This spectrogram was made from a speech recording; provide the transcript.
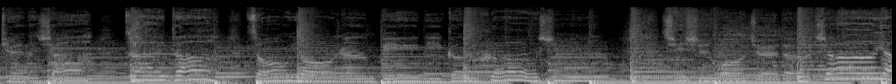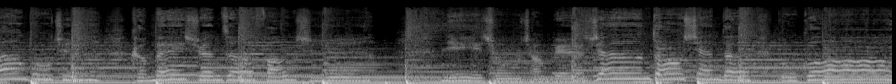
天下太大，总有人比你更合适。其实我觉得这样不值，可没选择方式。你一出场，别人都显得不过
